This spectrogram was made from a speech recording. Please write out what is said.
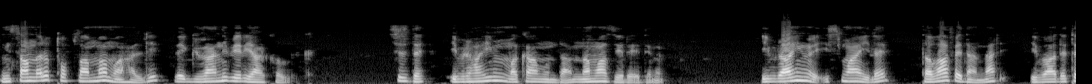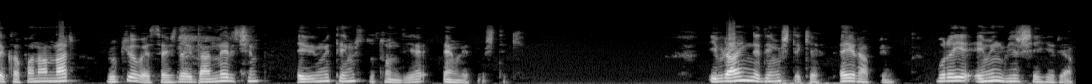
insanlara toplanma mahalli ve güvenli bir yer kıldık. Siz de İbrahim'in makamından namaz yeri edinin. İbrahim ve İsmail'e tavaf edenler, ibadete kapananlar, rükû ve secde edenler için evimi temiz tutun diye emretmiştik. İbrahim de demişti ki, ey Rabbim burayı emin bir şehir yap.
